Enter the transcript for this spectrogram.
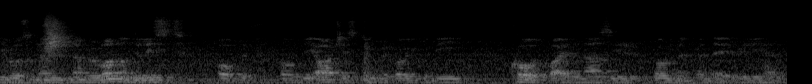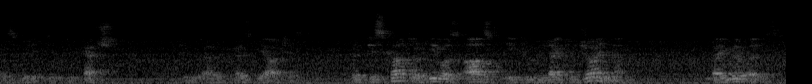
He was num- number one on the list of the, of the artists who were going to be caught by the Nazi government when they really had the possibility to catch, to uh, the artist. But Piscator, he was asked if he would like to join them by Goebbels,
